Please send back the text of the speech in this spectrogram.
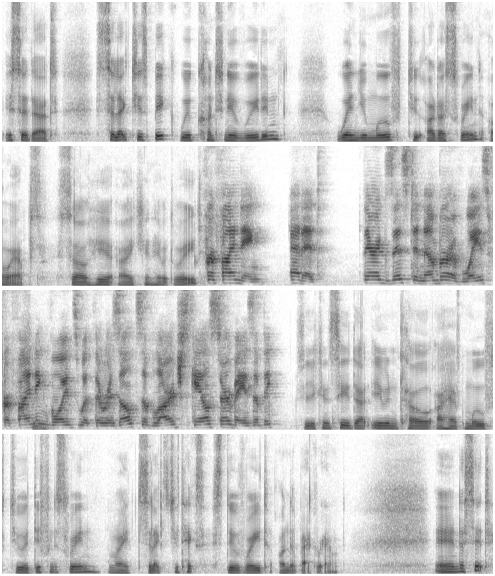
It said that select to speak will continue reading when you move to other screen or apps. So here I can have it read. for finding. Edit. There exist a number of ways for finding hmm. voids with the results of large-scale surveys of the So you can see that even though I have moved to a different screen, my select to text still read on the background. And that's it.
